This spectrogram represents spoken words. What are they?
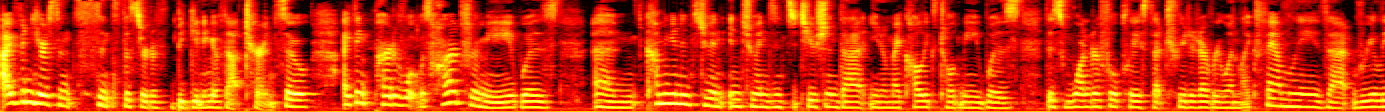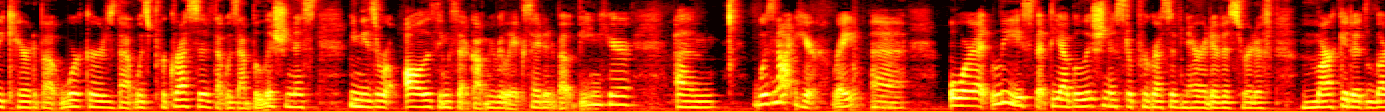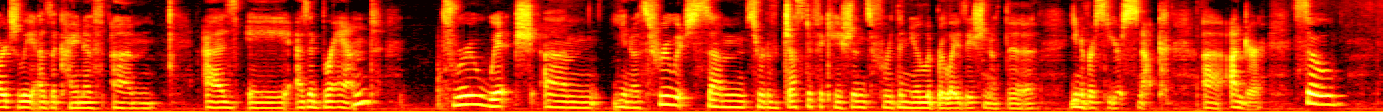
I've been here since since the sort of beginning of that turn. So I think part of what was hard for me was um, coming in into an into an institution that you know my colleagues told me was this wonderful place that treated everyone like family, that really cared about workers, that was progressive, that was abolitionist. I mean, these were all the things that got me really excited about being here. Um, was not here, right? Uh, or at least that the abolitionist or progressive narrative is sort of marketed largely as a kind of um, as a as a brand through which um, you know through which some sort of justifications for the neoliberalization of the university are snuck uh, under. So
